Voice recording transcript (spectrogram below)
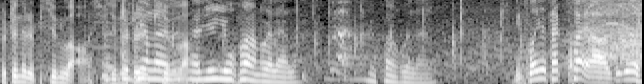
就真的是拼了啊！许昕这真是拼了。那就又换回来了，又换回来了。你关键太快啊，这个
